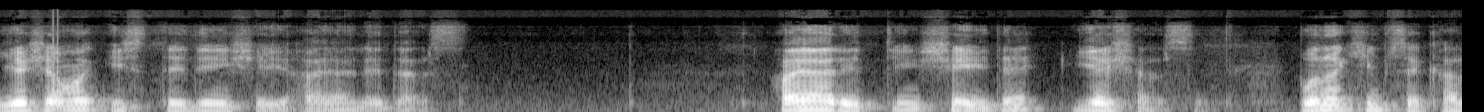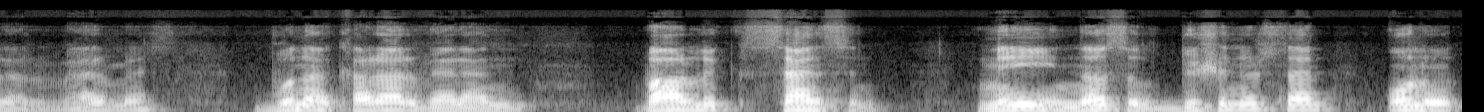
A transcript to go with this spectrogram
Yaşamak istediğin şeyi hayal edersin. Hayal ettiğin şeyi de yaşarsın. Buna kimse karar vermez. Buna karar veren varlık sensin. Neyi nasıl düşünürsen onu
